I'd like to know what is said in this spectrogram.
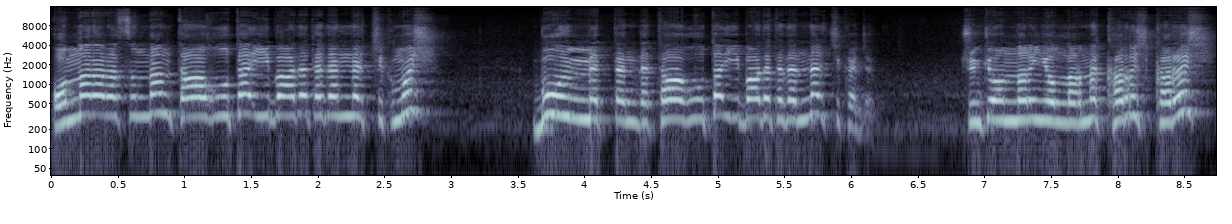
Onlar arasından tağuta ibadet edenler çıkmış. Bu ümmetten de tağuta ibadet edenler çıkacak. Çünkü onların yollarına karış karış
